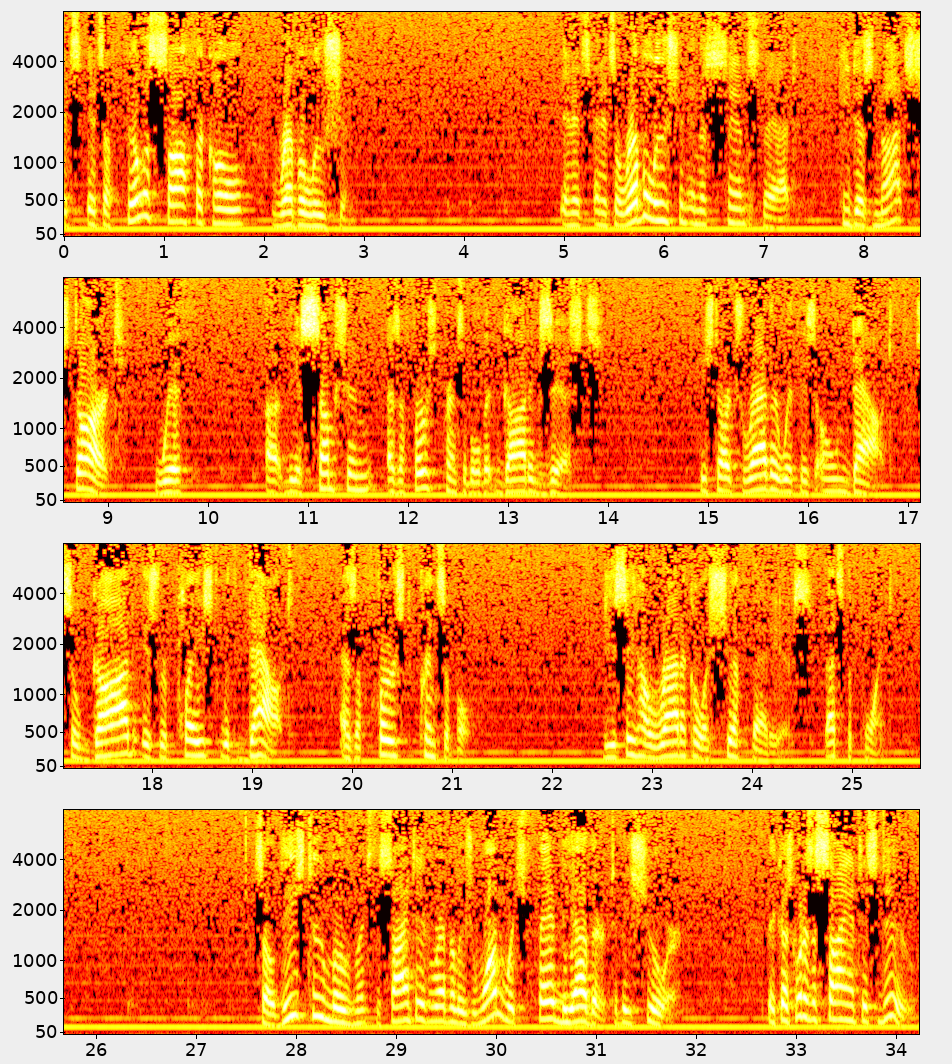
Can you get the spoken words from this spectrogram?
It's, it's a philosophical revolution. And it's, and it's a revolution in the sense that he does not start with uh, the assumption as a first principle that God exists. He starts rather with his own doubt. So God is replaced with doubt as a first principle. Do you see how radical a shift that is? That's the point. So these two movements, the scientific revolution, one which fed the other, to be sure, because what does a scientist do?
